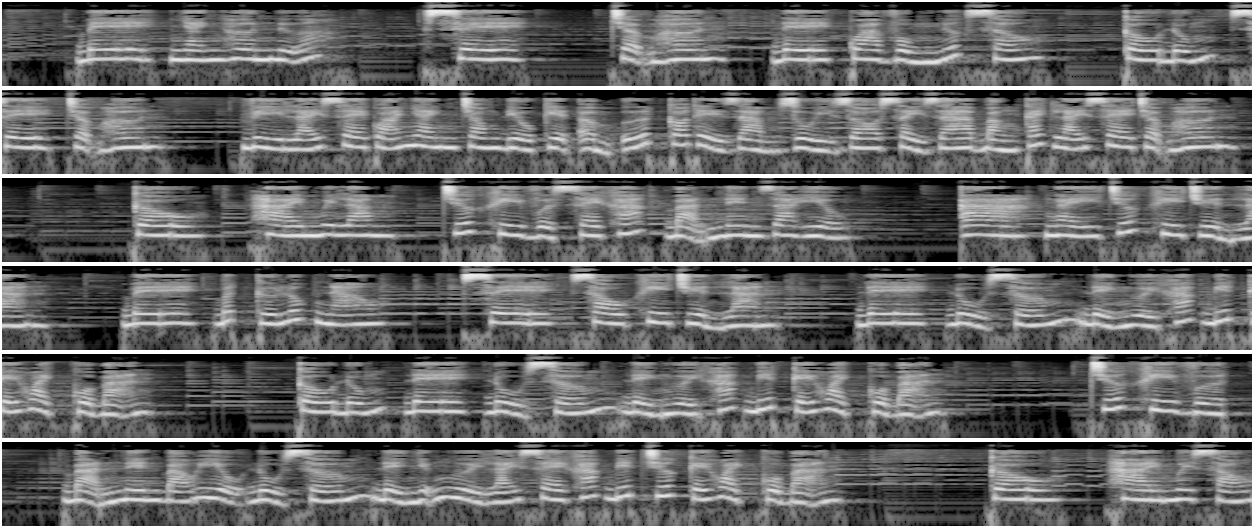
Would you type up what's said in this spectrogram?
B. Nhanh hơn nữa C. Chậm hơn D. Qua vùng nước sâu Câu đúng, C. Chậm hơn Vì lái xe quá nhanh trong điều kiện ẩm ướt có thể giảm rủi ro xảy ra bằng cách lái xe chậm hơn. Câu 25 Trước khi vượt xe khác bạn nên ra hiệu A. Ngay trước khi chuyển làn B. Bất cứ lúc nào C. Sau khi chuyển làn D. Đủ sớm để người khác biết kế hoạch của bạn Câu đúng D. Đủ sớm để người khác biết kế hoạch của bạn Trước khi vượt, bạn nên báo hiệu đủ sớm để những người lái xe khác biết trước kế hoạch của bạn. Câu 26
